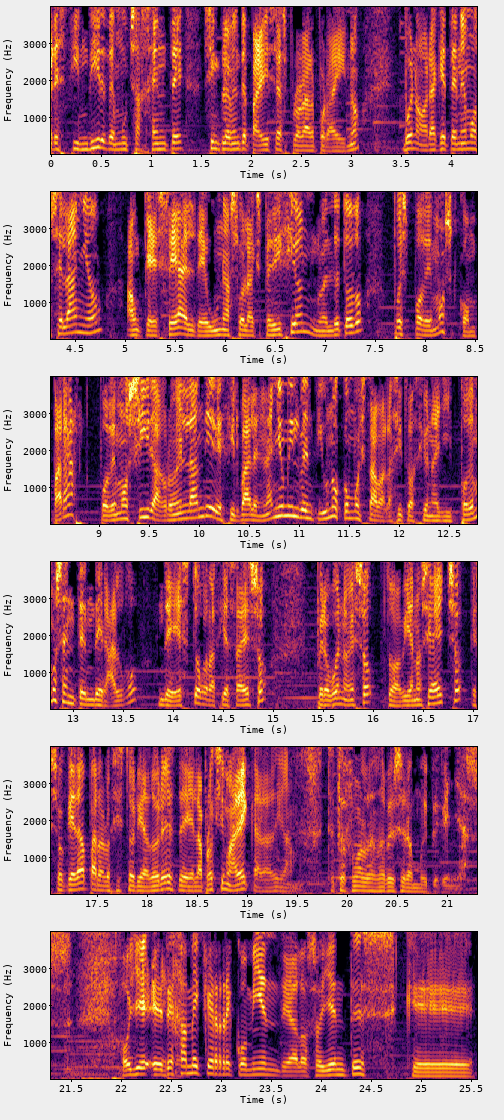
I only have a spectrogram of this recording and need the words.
prescindir de mucha gente simplemente para irse a explorar por ahí, ¿no? Bueno, ahora que tenemos el año, aunque sea el de una sola expedición, no el de todo, pues podemos comparar. Podemos ir a Groenlandia y decir, vale, en el año 1021, ¿cómo estaba la situación allí? ¿Podemos entender algo de esto gracias a eso? Pero bueno, eso todavía no se ha hecho, eso queda para los historiadores de la próxima década, digamos. De todas formas, las naves eran muy pequeñas. Oye, eh, déjame es. que recomiende a los oyentes que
